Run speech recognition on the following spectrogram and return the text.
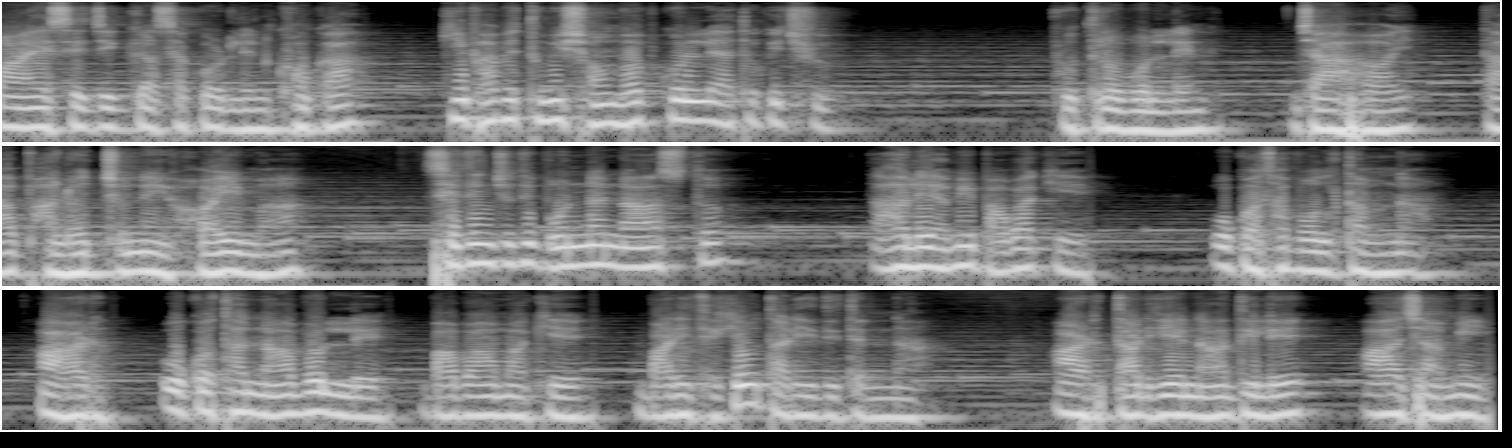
মা এসে জিজ্ঞাসা করলেন, খোকা, কীভাবে তুমি সম্ভব করলে এত কিছু? পুত্র বললেন, যা হয় তা ভালোর জন্যই হয়, মা। সেদিন যদি বন্যা না আসতো, তাহলে আমি বাবাকে ও কথা বলতাম না। আর ও কথা না বললে বাবা আমাকে বাড়ি থেকেও তাড়িয়ে দিতেন না। আর তাড়িয়ে না দিলে আজ আমি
